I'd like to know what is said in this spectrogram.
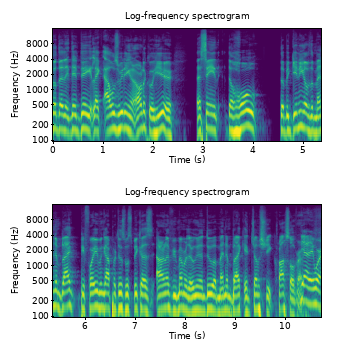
So that they, they, they like I was reading an article here that's saying the whole the beginning of the Men in Black before it even got produced was because I don't know if you remember they were gonna do a Men in Black and Jump Street crossover. yeah, they were.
